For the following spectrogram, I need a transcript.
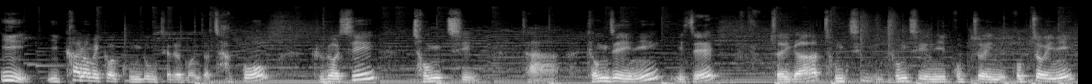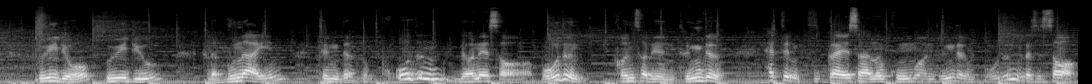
이 이카노미컬 공동체를 먼저 잡고 그것이 정치, 자 경제인이 이제 저희가 정치인, 정치인이 법조인이, 법조인이 의료, 의류, 그다음 문화인 등등 모든 면에서 모든 건설인 등등 하여튼 국가에서 하는 공무원 등등 모든 것에서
